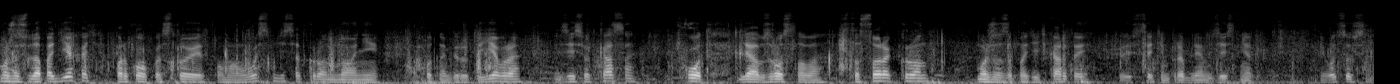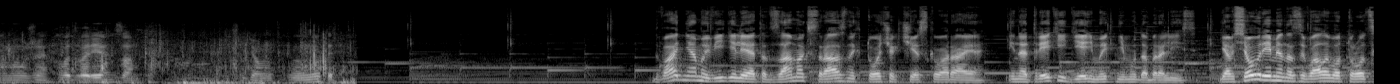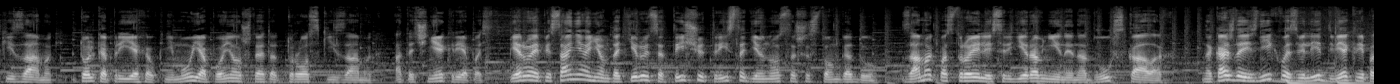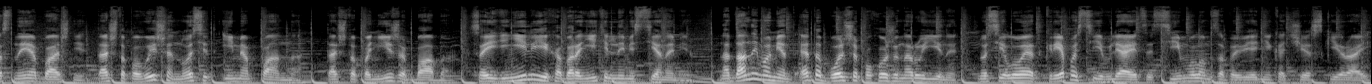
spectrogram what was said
Можно сюда подъехать. Парковка стоит, по-моему, 80 крон, но они охотно берут и евро. Здесь вот касса. Вход для взрослого 140 крон. Можно заплатить картой. То есть с этим проблем здесь нет. И вот, собственно, мы уже во дворе замка. Идем внутрь. Два дня мы видели этот замок с разных точек Чешского рая, и на третий день мы к нему добрались. Я все время называл его Троцкий замок, и только приехав к нему, я понял, что это Троцкий замок, а точнее крепость. Первое описание о нем датируется в 1396 году. Замок построили среди равнины на двух скалах. На каждой из них возвели две крепостные башни, та, что повыше, носит имя Панна, та, что пониже Баба. Соединили их оборонительными стенами. На данный момент это больше похоже на руины, но силуэт крепости является символом заповедника Чешский рай.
